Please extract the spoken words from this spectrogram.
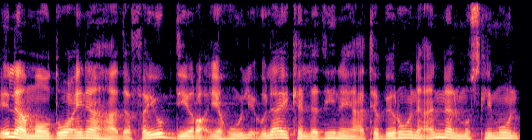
إلى موضوعنا هذا فيبدي رأيه لأولئك الذين يعتبرون أن المسلمون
